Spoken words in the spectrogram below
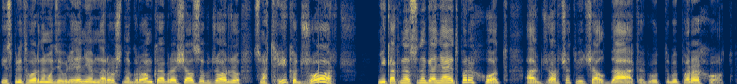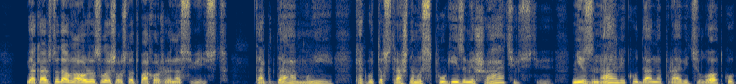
и с притворным удивлением нарочно громко обращался к Джорджу. «Смотри-ка, Джордж! Никак нас нагоняет пароход!» А Джордж отвечал «Да, как будто бы пароход. Я, кажется, давно уже слышал что-то похожее на свист». Тогда мы, как будто в страшном испуге и замешательстве, не знали, куда направить лодку,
